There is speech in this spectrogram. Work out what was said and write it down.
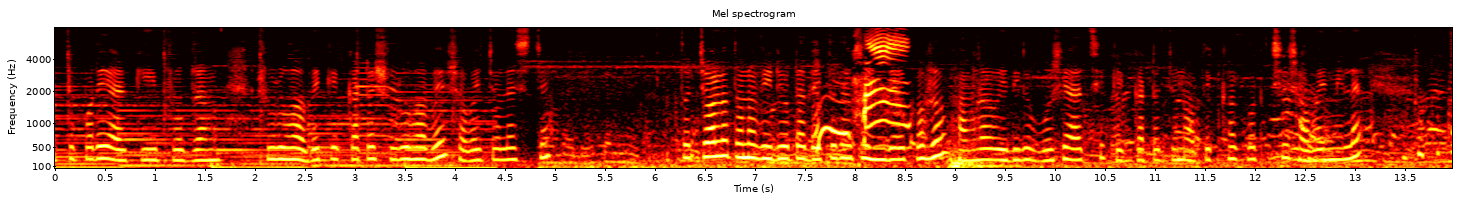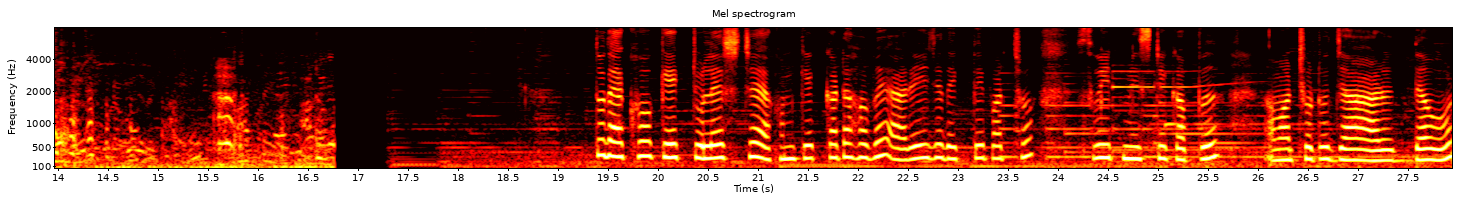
একটু পরেই আর কি প্রোগ্রাম শুরু হবে। কেক কাটা শুরু হবে। সবাই চলে এসছে। তো চলো তোমরা ভিডিওটা দেখতে থাকো এনজয় করো। আমরা ওইদিকে বসে আছি। কেক কাটার জন্য অপেক্ষা করছি সবাই মিলে। তো দেখো, কেক চলে এসছে, এখন কেক কাটা হবে। আর এই যে দেখতেই পাচ্ছ সুইট মিষ্টি কাপল আমার ছোট যা আর দেওর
